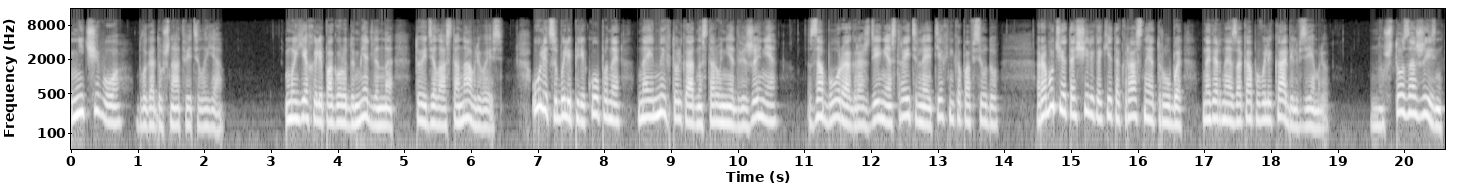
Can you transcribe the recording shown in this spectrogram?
«Ничего», — благодушно ответила я. Мы ехали по городу медленно, то и дело останавливаясь. Улицы были перекопаны, на иных только одностороннее движение, заборы, ограждения, строительная техника повсюду. Рабочие тащили какие-то красные трубы, наверное, закапывали кабель в землю. «Ну что за жизнь?»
